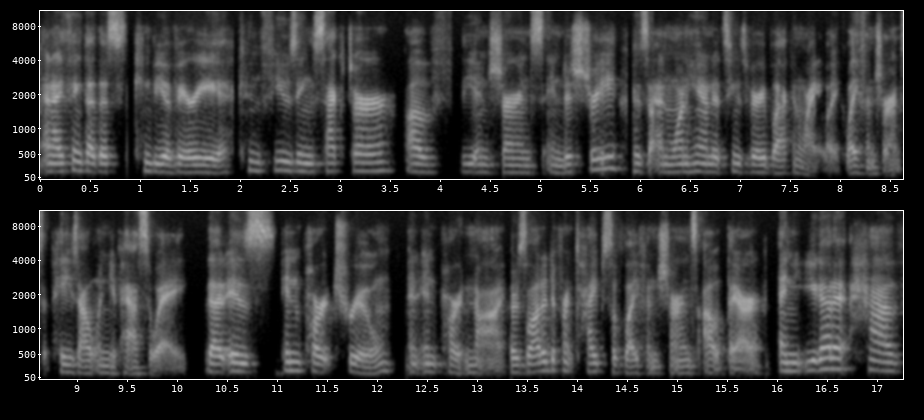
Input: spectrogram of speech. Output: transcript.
And I think that this can be a very confusing sector of the insurance industry because, on one hand, it seems very black and white, like life insurance, it pays out when you pass away. That is in part true and in part not. There's a lot of different types of life insurance out there, and you got to have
